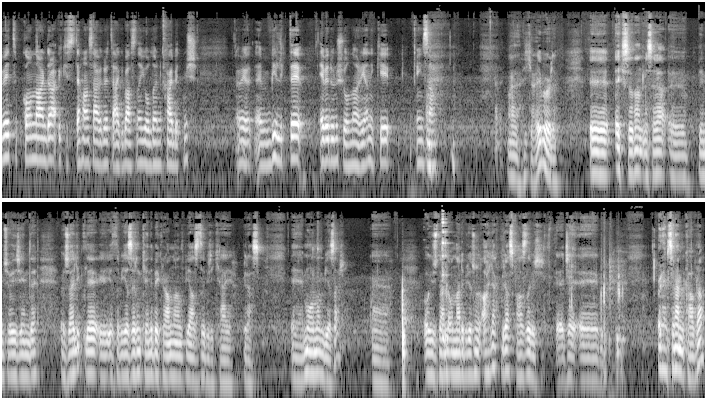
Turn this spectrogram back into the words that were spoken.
ve tıpkı onlar da ikisi de Hansel ve Gretel gibi aslında yollarını kaybetmiş ve e, birlikte eve dönüş yolunu arayan iki insan. Aynen hikaye böyle. Ee, ekstradan mesela e, benim söyleyeceğim de özellikle e, ya tabii yazarın kendi background'unu alıp yazdığı bir hikaye biraz. E, Mormon bir yazar. E, o yüzden de onlar da biliyorsunuz ahlak biraz fazla bir e, ce, e, önemsenen bir kavram.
